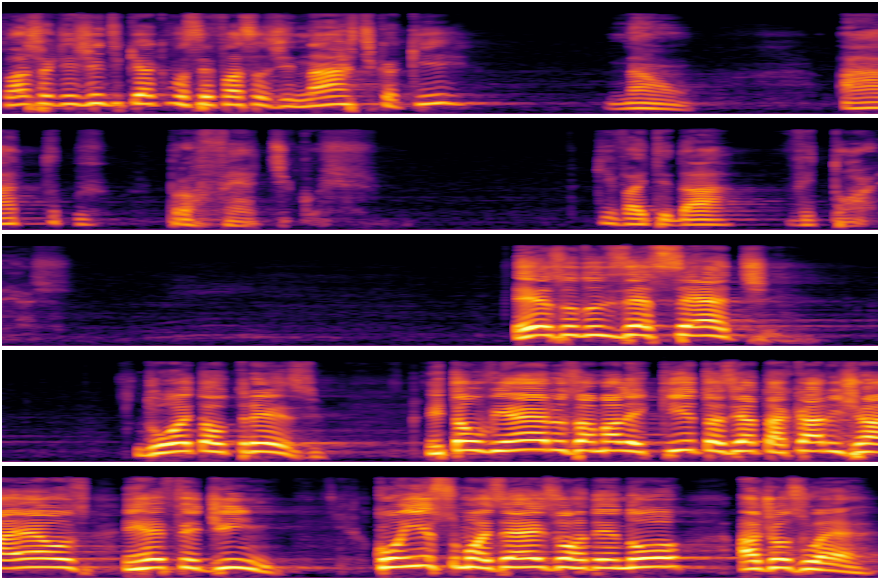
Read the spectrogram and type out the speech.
Tu acha que a gente quer que você faça ginástica aqui? Não. Atos proféticos que vai te dar vitória. Êxodo 17, do 8 ao 13. Então vieram os amalequitas e atacaram Israel em Refidim. Com isso Moisés ordenou a Josué:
